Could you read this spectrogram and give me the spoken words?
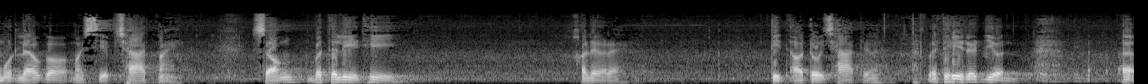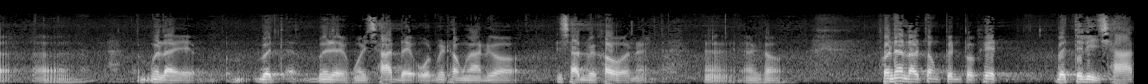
หมดแล้วก็มาเสียบชาร์จใหม่ สองแบตเตอรี่ที่เขาเรียกอะไร ติด auto charge ใช่ไหมแบตเตอรี่รถยนต์เมื่อไรเมื่อไรหัวชาร์จไดโอดไม่ทำงานก็ชาร์จไม่เข้านะอ่าเขาเพราะนั้นเราต้องเป็นประเภทแบตเตอรี่ชาร์จ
